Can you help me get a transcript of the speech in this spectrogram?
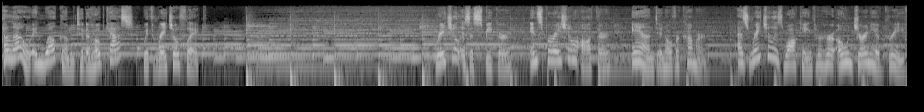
Hello, and welcome to the Hopecast with Rachel Flick. Rachel is a speaker, inspirational author, and an overcomer. As Rachel is walking through her own journey of grief,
